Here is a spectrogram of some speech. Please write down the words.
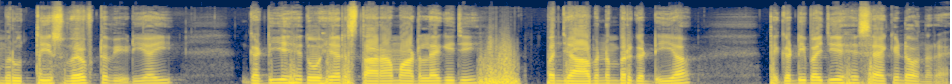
ਮਰੂਤੀ ਸਵਿਫਟ ਵੀ ਆਈ ਗੱਡੀ ਇਹ 2017 ਮਾਡਲ ਹੈਗੀ ਜੀ। ਪੰਜਾਬ ਨੰਬਰ ਗੱਡੀ ਆ ਤੇ ਗੱਡੀ ਬਾਈ ਜੀ ਇਹ ਸੈਕਿੰਡ ਓਨਰ ਹੈ।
